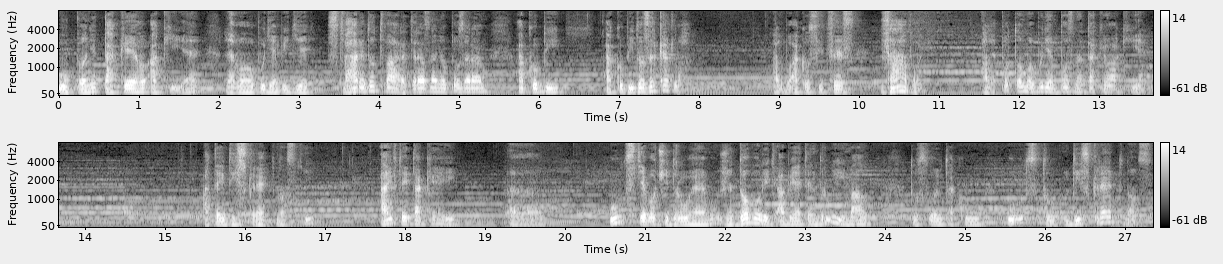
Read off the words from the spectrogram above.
úplne takého, aký je, lebo ho budem vidieť z tváre do tváre. Teraz na ňo pozerám akoby, akoby do zrkadla. Alebo ako si cez závoj. Ale potom ho budem poznať takého, aký je. A tej diskrétnosti, aj v tej takej e, úcte voči druhému, že dovoliť, aby aj ten druhý mal tú svoju takú úctu, diskrétnosť,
